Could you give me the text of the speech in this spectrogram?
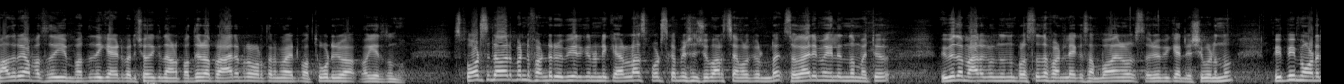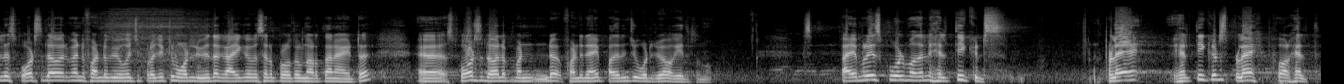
മാതൃകാ പദ്ധതിയും പദ്ധതിക്കായിട്ട് പരിശോധിക്കുന്നതാണ് പദ്ധതിയുടെ പ്രാരംഭ പ്രവർത്തനങ്ങളായിട്ട് പത്ത് കോടി രൂപ വകയിരുത്തുന്നു. സ്പോർട്സ് ഡെവലപ്മെന്റ് ഫണ്ട് രൂപീകരിക്കുന്നതിന് വേണ്ടി കേരള സ്പോർട്സ് കമ്മീഷൻ ശുപാർശ സമർപ്പിച്ചിട്ടുണ്ട്. സ്വകാര്യ മേഖലയിൽ നിന്നും മറ്റ് വിവിധ മാർഗങ്ങളിൽ നിന്നും പ്രസ്തുത ഫണ്ടിലേക്ക് സംഭാവനകൾ സ്വരൂപിക്കാൻ ലക്ഷ്യമിടുന്നു. പി പി മോഡലിൽ സ്പോർട്സ് ഡെവലപ്മെന്റ് ഫണ്ട് ഉപയോഗിച്ച് പ്രൊജക്ട് മോഡലിൽ വിവിധ കായിക വികസന പ്രവർത്തനം നടത്താനായിട്ട് സ്പോർട്സ് ഡെവലപ്മെന്റ് ഫണ്ടിനായി പതിനഞ്ച് കോടി രൂപ വകയിരുത്തുന്നു. പ്രൈമറി സ്കൂൾ മുതൽ healthy kids play healthy kids play for health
